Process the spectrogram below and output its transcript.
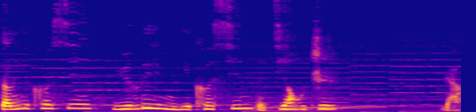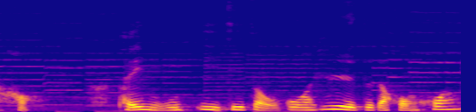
等一颗心与另一颗心的交织，然后陪你一起走过日子的洪荒，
